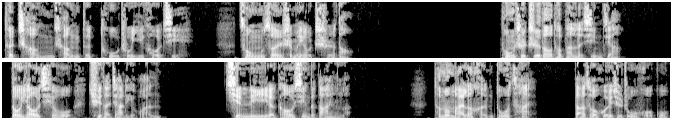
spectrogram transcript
他长长的吐出一口气，总算是没有迟到。同事知道他搬了新家，都要求去他家里玩，秦丽也高兴的答应了。他们买了很多菜，打算回去煮火锅。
